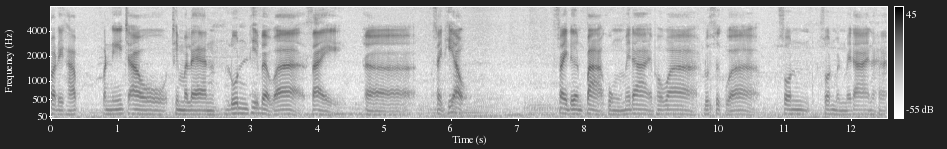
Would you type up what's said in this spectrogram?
วัสดีครับ วันนี้จะเอาทิม r แ a นรุ่นที่แบบว่าใส่ใส่เที่ยว ใส่เดินป่าคงไม่ได้ เพราะว่ารู้สึกว่าส้นส้นมันไม่ได้นะฮะ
